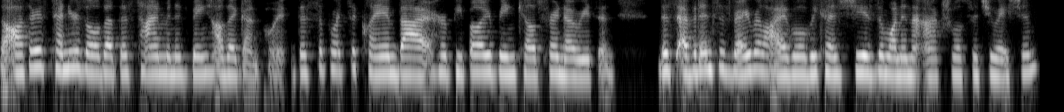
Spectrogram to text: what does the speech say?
The author is 10 years old at this time and is being held at gunpoint. This supports the claim that her people are being killed for no reason. This evidence is very reliable because she is the one in the actual situation.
